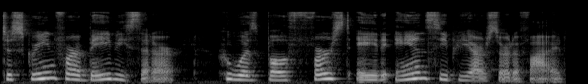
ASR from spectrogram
to screen for a babysitter who was both first aid and CPR certified,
